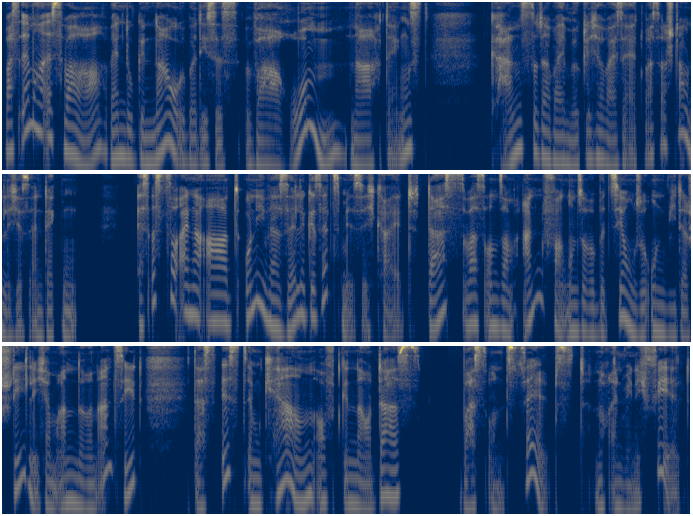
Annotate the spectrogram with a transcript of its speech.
Was immer es war, wenn du genau über dieses Warum nachdenkst, kannst du dabei möglicherweise etwas Erstaunliches entdecken. Es ist so eine Art universelle Gesetzmäßigkeit. Das, was uns am Anfang unserer Beziehung so unwiderstehlich am anderen anzieht, das ist im Kern oft genau das, was uns selbst noch ein wenig fehlt.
